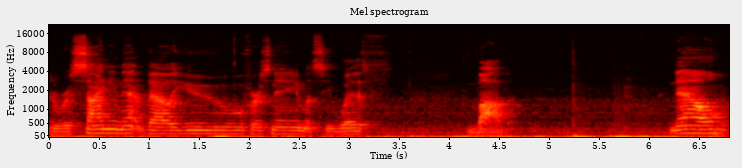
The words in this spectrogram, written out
and we're assigning that value, first name, let's see, with Bob. Now,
